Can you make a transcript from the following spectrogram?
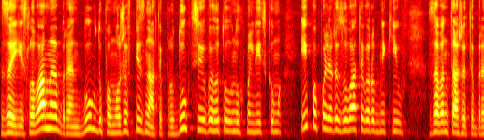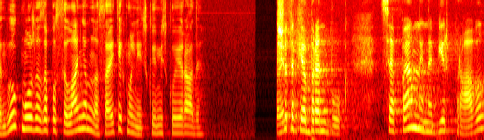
За її словами, брендбук допоможе впізнати продукцію, виготовлену Хмельницькому, і популяризувати виробників. Завантажити брендбук можна за посиланням на сайті Хмельницької міської ради. Що таке брендбук? Це певний набір правил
